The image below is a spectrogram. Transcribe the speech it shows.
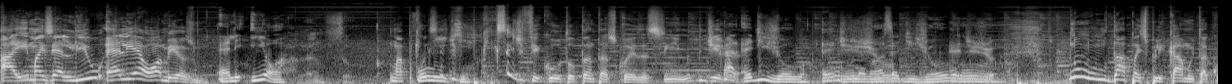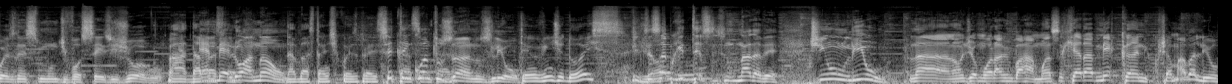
Aí, mas é Liu, L-E-O mesmo. L-I-O. Mas por que, O que, nick. vocês, por que, que vocês dificultam tantas coisas assim? Me diga. Cara, é de jogo. É de o negócio jogo. é de jogo. É de não- jogo. Não, não dá pra explicar muita coisa nesse mundo de vocês de jogo? Ah, dá é bastante. melhor não? Dá bastante coisa pra Você explicar. tem assim, quantos cara. anos, Liu? Tenho 22. Você sabe que jogo- tem- nada a ver. Tinha um Liu na onde eu morava em Barra Mansa que era mecânico, chamava Liu.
